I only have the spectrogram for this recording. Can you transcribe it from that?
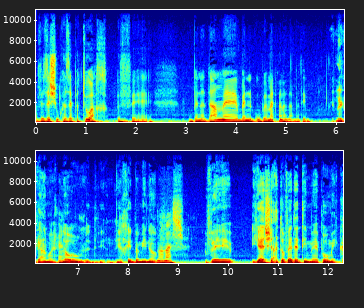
וזה שהוא כזה פתוח. ובן אדם, אה, בן, הוא באמת בן אדם מדהים. לגמרי, כן. לא, הוא יחיד במינו. ממש. ויש, את עובדת עם אה, פומיק.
